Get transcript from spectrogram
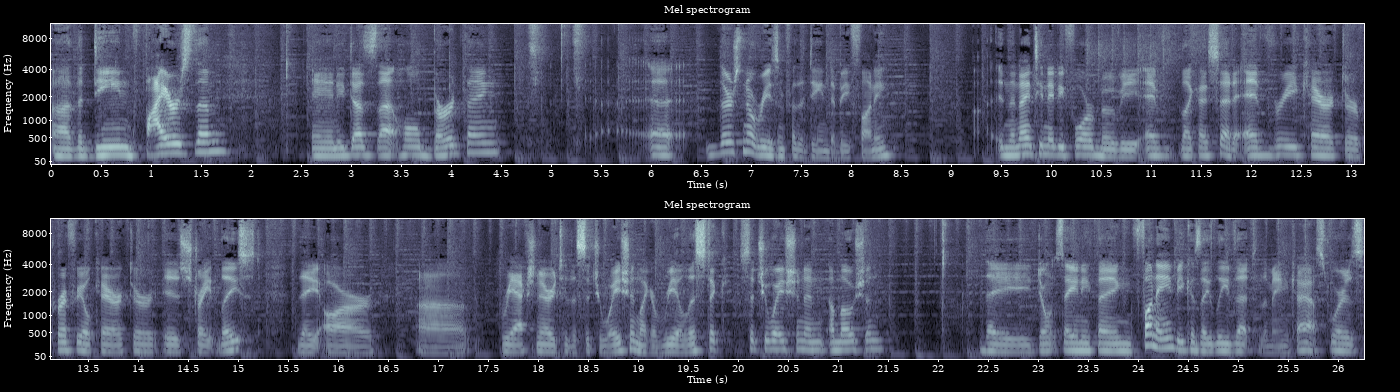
uh, the dean fires them, and he does that whole bird thing. Uh, there's no reason for the dean to be funny. In the 1984 movie, ev- like I said, every character, peripheral character, is straight laced. They are uh, reactionary to the situation, like a realistic situation and emotion. They don't say anything funny because they leave that to the main cast. Whereas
